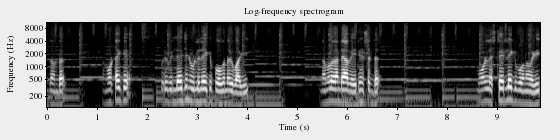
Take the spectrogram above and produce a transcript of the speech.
ഇതുണ്ട്. അങ്ങോട്ടേക്ക് ഒരു വില്ലേജിന്റെ ഉള്ളിലേക്ക് പോകുന്ന ഒരു വഴി. നമ്മൾ കണ്ട ആ വെയിറ്റിംഗ് ഷെഡ് മുകളിൽ എസ്റ്റേറ്റിലേക്ക് പോകുന്ന വഴി.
